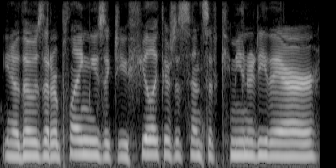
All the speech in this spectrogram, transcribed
You know, those that are playing music. Do you feel like there's a sense of community there?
